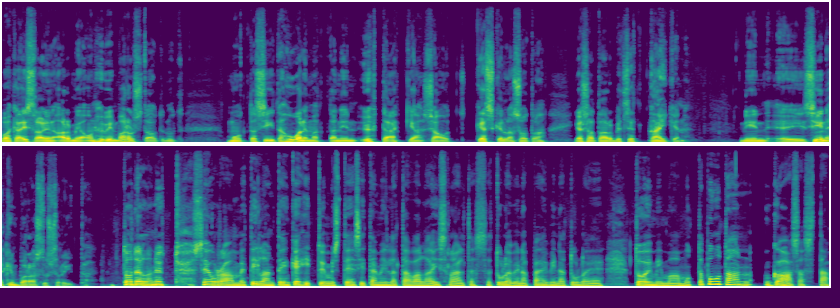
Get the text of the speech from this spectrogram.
vaikka Israelin armeija on hyvin varustautunut, mutta siitä huolimatta niin yhtäkkiä sä oot keskellä sotaa ja sä tarvitset kaiken. Niin ei siinäkin varastossa riittää. Todella nyt seuraamme tilanteen kehittymistä ja sitä, millä tavalla Israel tässä tulevina päivinä tulee toimimaan. Mutta puhutaan Gaasasta.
